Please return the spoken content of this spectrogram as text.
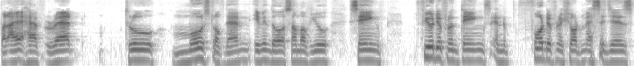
but I have read through most of them, even though some of you saying few different things and four different short messages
